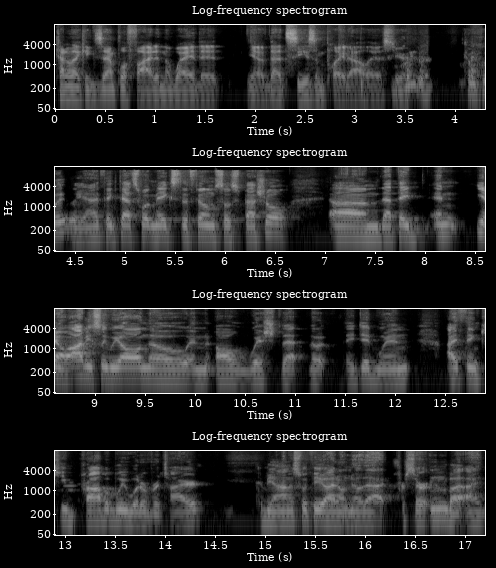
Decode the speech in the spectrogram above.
kind of like exemplified in the way that you know that season played out last year. Completely. Completely. And I think that's what makes the film so special. Um, that they and you know obviously we all know and all wish that the, they did win. I think he probably would have retired to be honest with you. I don't know that for certain, but I,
